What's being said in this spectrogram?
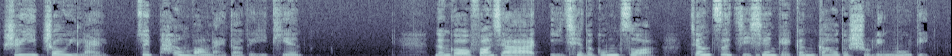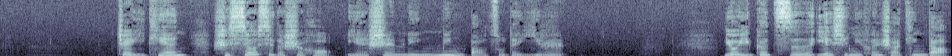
是一周以来最盼望来到的一天。能够放下一切的工作，将自己献给更高的属灵目的。这一天是休息的时候，也是灵命饱足的一日。有一个词，也许你很少听到，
